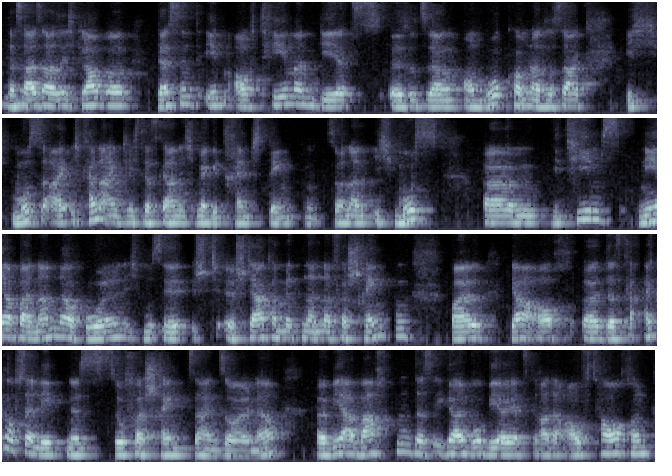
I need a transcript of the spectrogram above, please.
Das mhm. heißt also, ich glaube, das sind eben auch Themen, die jetzt äh, sozusagen en vogue kommen, also sagt, ich muss, ich kann eigentlich das gar nicht mehr getrennt denken, sondern ich muss ähm, die Teams näher beieinander holen. Ich muss sie äh, stärker miteinander verschränken, weil ja auch äh, das Einkaufserlebnis so verschränkt sein soll. Ne? Wir erwarten, dass egal wo wir jetzt gerade auftauchen,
